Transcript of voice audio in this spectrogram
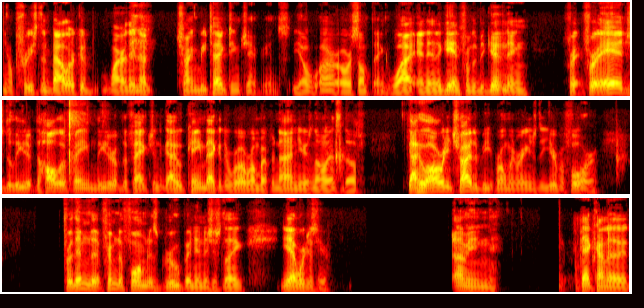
you know, Priest and Balor could. Why are they not trying to be tag team champions? You know, or or something. Why? And then again, from the beginning, for for Edge, the leader, the Hall of Fame leader of the faction, the guy who came back at the Royal Rumble after nine years and all that stuff, guy who already tried to beat Roman Reigns the year before. For them to for him to form this group, and then it's just like, yeah, we're just here. I mean, that kind of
